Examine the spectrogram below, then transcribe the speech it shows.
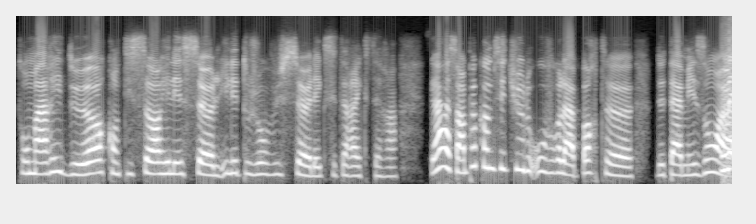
ton mari dehors, quand il sort, il est seul, il est toujours vu seul, etc. etc. c'est un peu comme si tu ouvres la porte euh, de ta maison à. Mais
